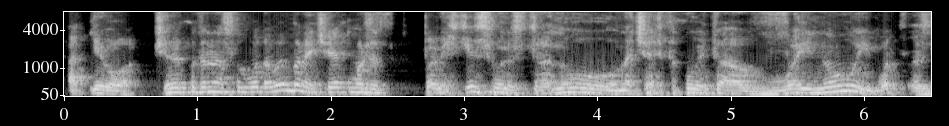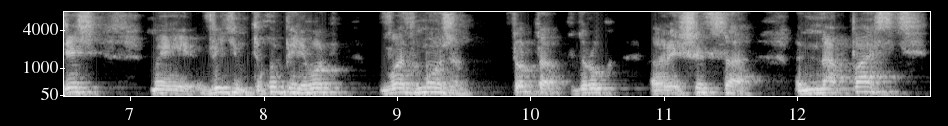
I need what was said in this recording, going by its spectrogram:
от него? Человеку дана свобода выбора, и человек может повести свою страну, начать какую-то войну. И вот здесь мы видим такой перевод возможен. Кто-то вдруг решится напасть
